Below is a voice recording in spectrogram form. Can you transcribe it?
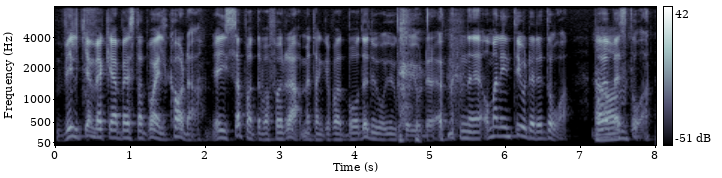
Vilken vecka är bäst att wildcarda? Jag gissar på att det var förra med tanke på att både du och UK gjorde det. Men eh, om man inte gjorde det då, vad är Ja. bäst då?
